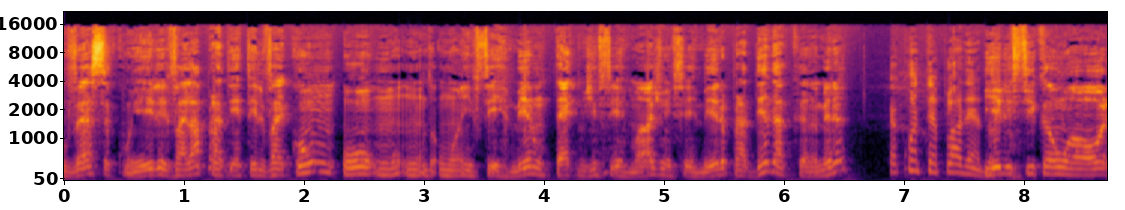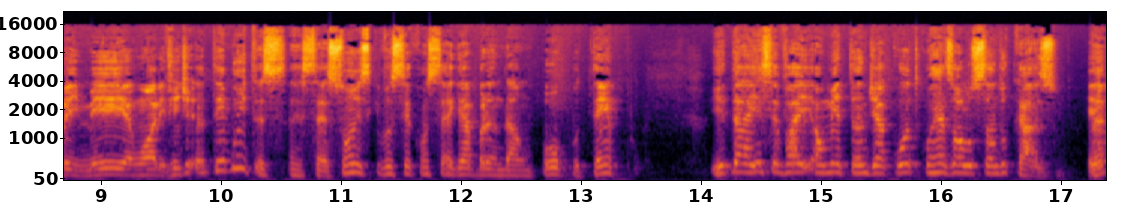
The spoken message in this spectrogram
conversa com ele, ele vai lá para dentro, ele vai com um, um, uma enfermeira, um técnico de enfermagem, uma enfermeira, para dentro da câmera. Fica quanto tempo lá dentro? E ele fica uma hora e meia, uma hora e vinte. Tem muitas eh, sessões que você consegue abrandar um pouco o tempo, e daí você vai aumentando de acordo com a resolução do caso. Né?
